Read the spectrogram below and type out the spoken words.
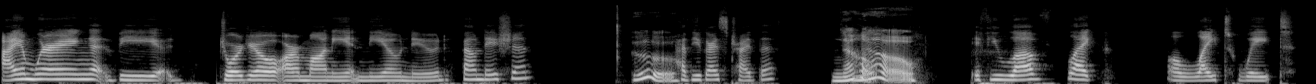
I am wearing the Giorgio Armani Neo Nude foundation. Ooh. Have you guys tried this? No. No. If you love like a lightweight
